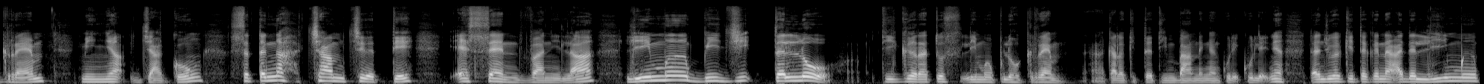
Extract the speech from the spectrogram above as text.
gram minyak jagung setengah camca teh esen vanila 5 biji telur 350 gram ha, kalau kita timbang dengan kulit-kulitnya dan juga kita kena ada 50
